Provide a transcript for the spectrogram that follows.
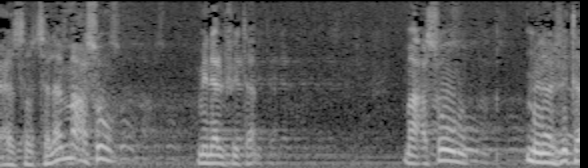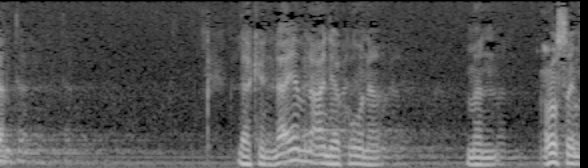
عليه الصلاة والسلام معصوم من الفتن معصوم من الفتن. لكن لا يمنع أن يكون من عصم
